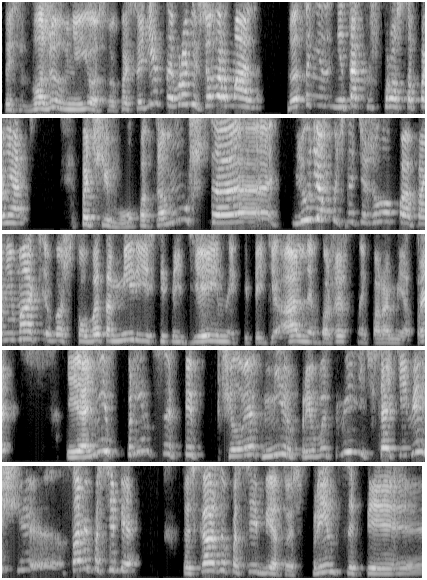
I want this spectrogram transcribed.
то есть вложил в нее свой единства, и вроде все нормально. Но это не, не так уж просто понять. Почему? Потому что людям обычно тяжело понимать, что в этом мире есть какие-то идейные, какие-то идеальные божественные параметры. И они, в принципе, человек, мир привык видеть всякие вещи сами по себе. То есть каждый по себе. То есть, в принципе,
